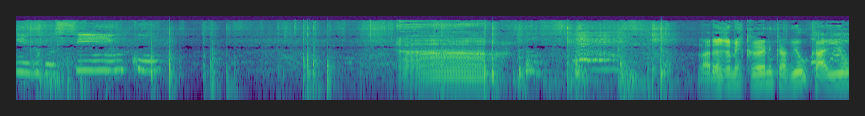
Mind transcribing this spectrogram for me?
Livro 5. Ah, laranja mecânica, viu? Caiu.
